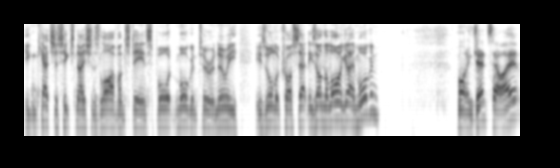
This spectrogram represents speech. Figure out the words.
You can catch the Six Nations live on Stan Sport. Morgan Turinui is all across that, and he's on the line. G'day, Morgan. Morning, gents. How are you?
